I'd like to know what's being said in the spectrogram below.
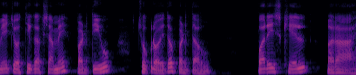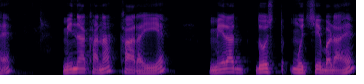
मैं चौथी कक्षा में पढ़ती हूँ, छोकर हो तो पढ़ता हूँ। परेश खेल रहा है, मीना खाना खा रही है, मेरा दोस्त मुझसे बड़ा है,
